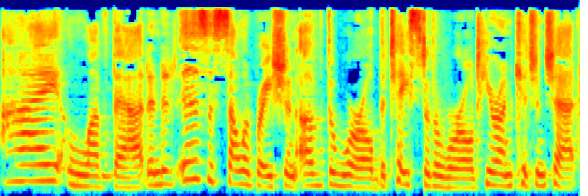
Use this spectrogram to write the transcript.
I love that. And it is a celebration of the world, the taste of the world here on Kitchen Chat.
